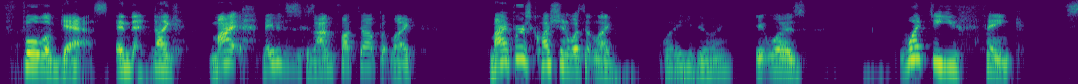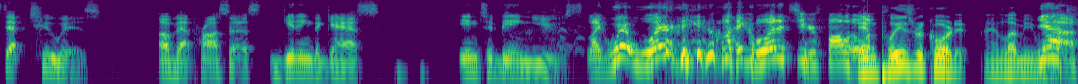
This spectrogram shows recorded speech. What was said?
full of gas, and that like my maybe this is because I'm fucked up, but like my first question wasn't like, "What are you doing?" It was, "What do you think step two is of that process, getting the gas into being used? Like, where where are you? Like, what is your follow up? And please record it and let me watch. Yeah.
